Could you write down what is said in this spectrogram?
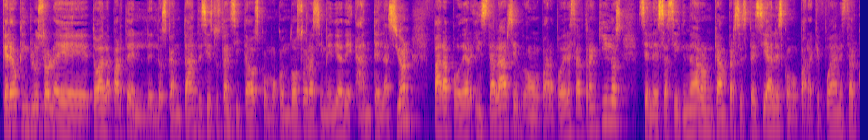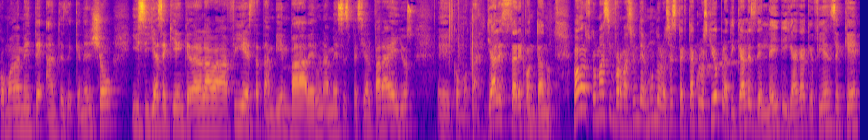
Creo que incluso eh, toda la parte de, los cantantes y estos están citados como con dos horas y media de antelación para poder instalarse, como para poder estar tranquilos, se les asignaron campers especiales como para que puedan estar cómodamente antes de que en el show. Y si ya se quieren quedar a la fiesta, también va a haber una mesa especial para ellos eh, como tal. Ya les estaré contando. Vamos con más información del mundo de los espectáculos. Quiero platicarles de Lady Gaga, que fíjense que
